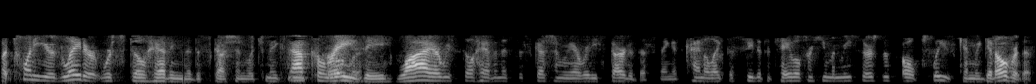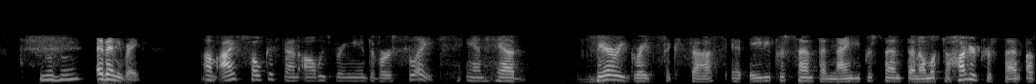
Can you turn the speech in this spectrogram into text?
But 20 years later, we're still having the discussion, which makes me crazy. Why are we still having this discussion? We already started this thing. It's kind of like the seat at the table for human resources. Oh, please, can we get over this? Mm-hmm. At any rate, um, I focused on always bringing a diverse slate and had very great success at 80%, then 90%, then almost 100% of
